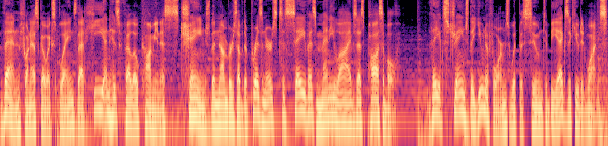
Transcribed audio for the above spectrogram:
then Fonesco explains that he and his fellow communists change the numbers of the prisoners to save as many lives as possible. They exchange the uniforms with the soon-to-be executed ones,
